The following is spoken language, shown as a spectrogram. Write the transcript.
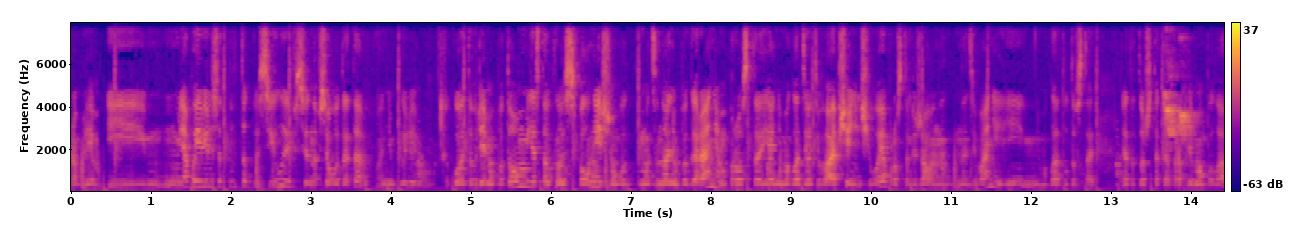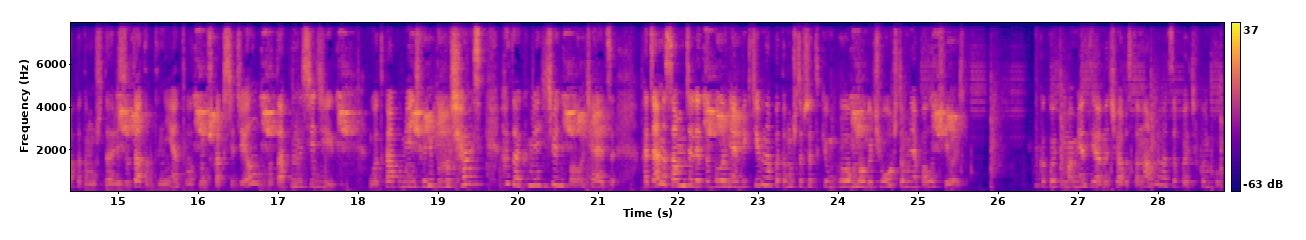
проблем, и у меня появились откуда-то силы все, на все вот это, они были какое-то время. Потом я столкнулась с полнейшим вот эмоциональным выгоранием, просто я не могла делать вообще ничего, я просто лежала на, на диване и не могла оттуда встать. Это тоже такая проблема была, потому что результата-то нет. Вот муж как сидел, вот так он и сидит. Вот как у меня ничего не получалось, вот так у меня ничего не получается. Хотя на самом деле это было не объективно, потому что все-таки было много чего, что у меня получилось. В какой-то момент я начала восстанавливаться, потихоньку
